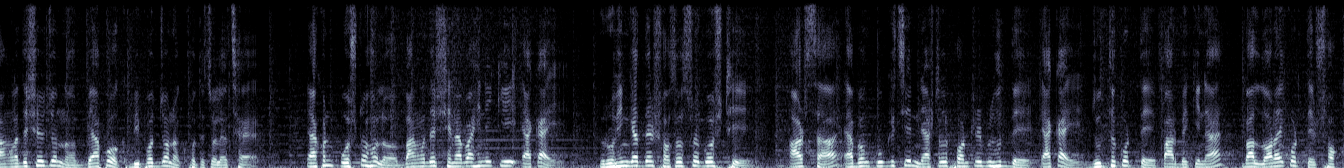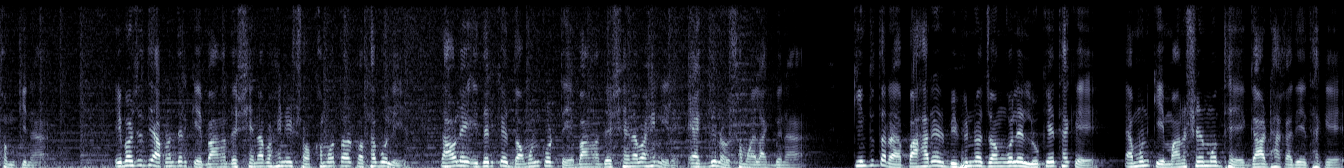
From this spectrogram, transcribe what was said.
বাংলাদেশের জন্য ব্যাপক বিপজ্জনক হতে চলেছে। এখন প্রশ্ন হলো, বাংলাদেশ সেনাবাহিনী কি একাই রোহিঙ্গাদের সশস্ত্র গোষ্ঠী আরসা এবং কুকিচিন ন্যাশনাল ফ্রন্টের বিরুদ্ধে একাই যুদ্ধ করতে পারবে কিনা বা লড়াই করতে সক্ষম কিনা? এবার যদি আপনাদেরকে বাংলাদেশ সেনাবাহিনীর সক্ষমতার কথা বলি তাহলে এদেরকে দমন করতে বাংলাদেশ সেনাবাহিনীর একদিনও সময় লাগবে না। কিন্তু তারা পাহাড়ের বিভিন্ন জঙ্গলে লুকিয়ে থাকে, এমনকি মানুষের মধ্যে গা ঢাকা দিয়ে থাকে।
